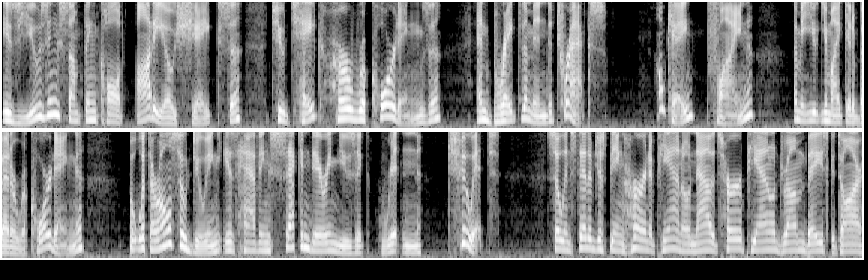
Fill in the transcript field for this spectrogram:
is using something called audio shakes to take her recordings and break them into tracks. Okay, fine. I mean, you, you might get a better recording, but what they're also doing is having secondary music written to it. So instead of just being her and a piano, now it's her piano, drum, bass, guitar,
